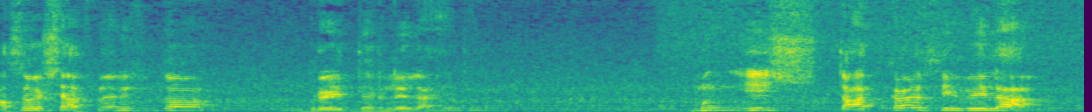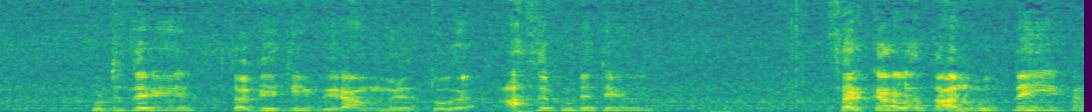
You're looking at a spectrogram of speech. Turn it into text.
असं शासनाने सुद्धा गृहीत धरलेलं आहे मग हे तात्काळ सेवेला कुठेतरी स्थगिती विराम मिळतो असं कुठेतरी सरकारला जाणवत नाही का?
